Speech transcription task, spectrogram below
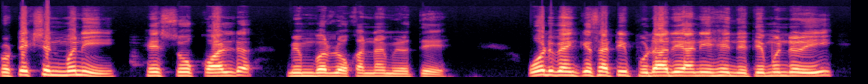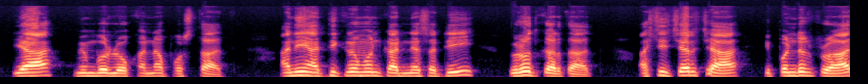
प्रोटेक्शन मनी हे सो कॉल्ड मेंबर लोकांना मिळते. वोट बँकेसाठी पुढारी आणि हे नेते मंडळी या मेंबर लोकांना पोचतात आणि अतिक्रमण काढण्यासाठी विरोध करतात अशी चर्चा ही पंढरपुरात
